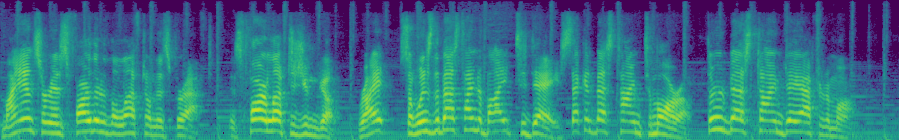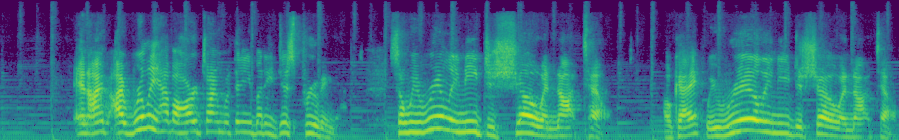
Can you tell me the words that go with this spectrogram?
My answer is farther to the left on this graph, as far left as you can go, right? So when's the best time to buy? Today. Second best time tomorrow. Third best time day after tomorrow. And I, I really have a hard time with anybody disproving that. So we really need to show and not tell. Okay? We really need to show and not tell.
